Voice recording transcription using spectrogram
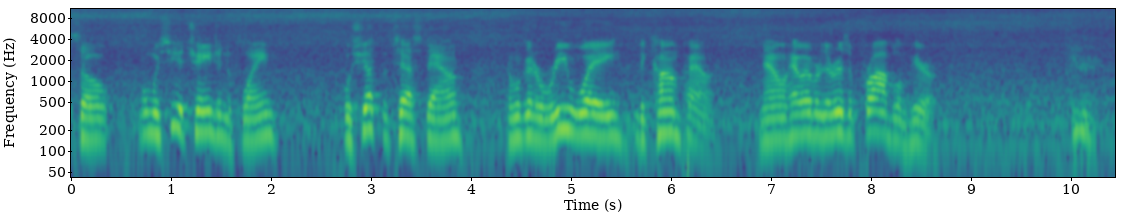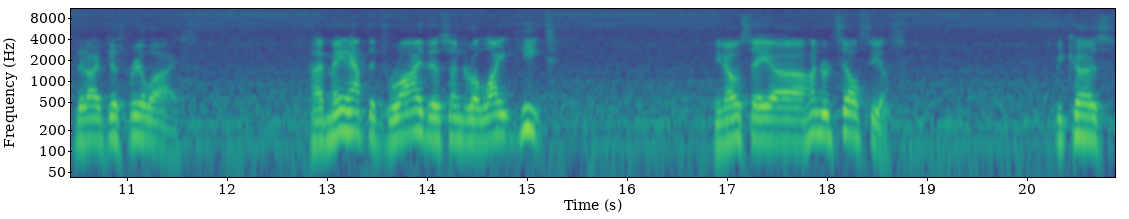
So when we see a change in the flame, we'll shut the test down and we're going to reweigh the compound. Now, however, there is a problem here that I've just realized. I may have to dry this under a light heat. You know, say uh, 100 Celsius. Because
